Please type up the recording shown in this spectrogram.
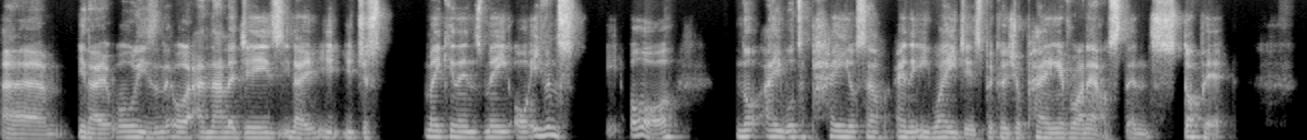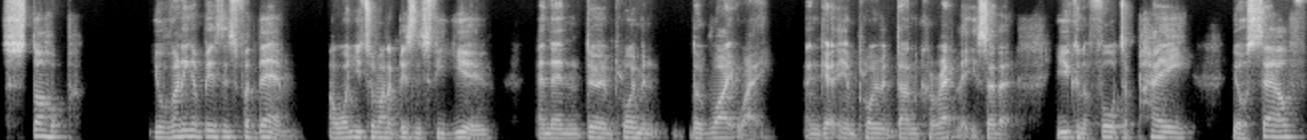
um, you know, all these little analogies, you know, you, you're just making ends meet, or even, or not able to pay yourself any wages because you're paying everyone else, then stop it. Stop. You're running a business for them. I want you to run a business for you and then do employment the right way and get the employment done correctly so that you can afford to pay yourself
